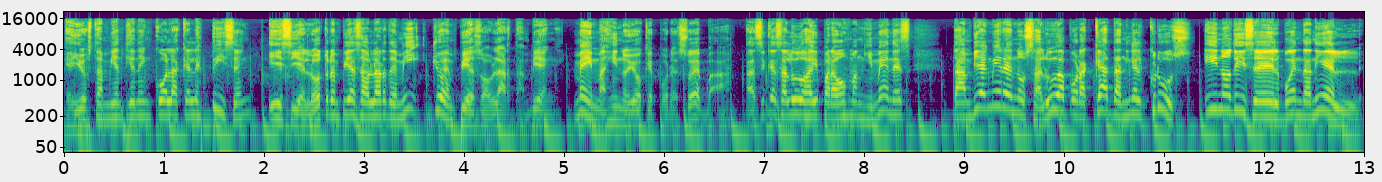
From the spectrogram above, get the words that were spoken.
ellos también tienen cola que les pisen. Y si el otro empieza a hablar de mí, yo empiezo a hablar también. Me imagino yo que por eso es, va. Así que saludos ahí para Osman Jiménez. También, miren, nos saluda por acá Daniel Cruz. Y nos dice el buen Daniel.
